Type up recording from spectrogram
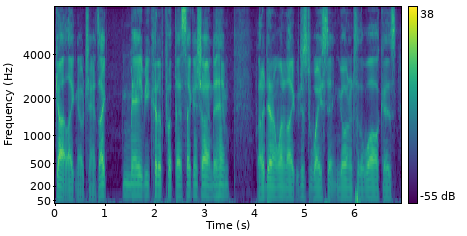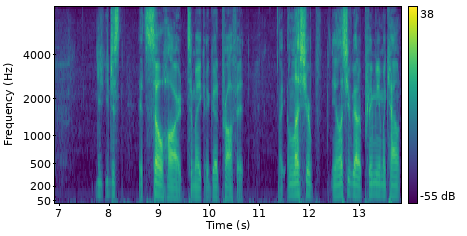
got like no chance. I maybe could have put that second shot into him, but I didn't want to like just waste it and go into the wall, because you, you just, it's so hard to make a good profit. Like, unless you're, you know, unless you've got a premium account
